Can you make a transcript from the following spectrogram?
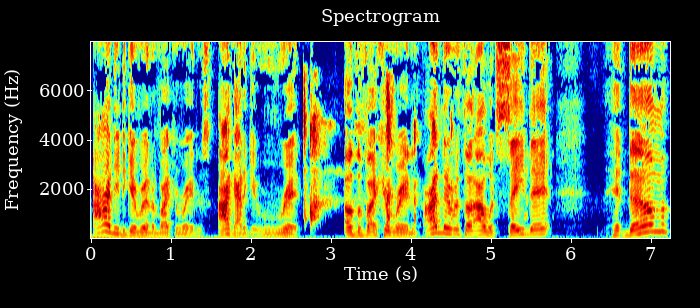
I need to get rid of the Viking Raiders. I got to get rid of the Viking Raiders. I never thought I would say that. Hit them,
